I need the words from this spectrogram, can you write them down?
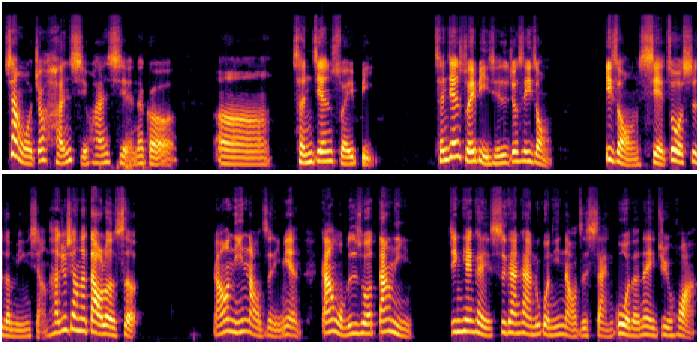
像我就很喜欢写那个，嗯，晨间随笔。晨间随笔其实就是一种一种写作式的冥想，它就像在倒垃圾。然后你脑子里面，刚刚我不是说，当你今天可以试看看，如果你脑子闪过的那一句话，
